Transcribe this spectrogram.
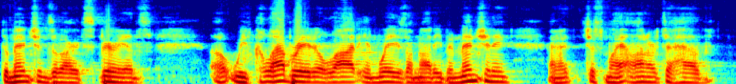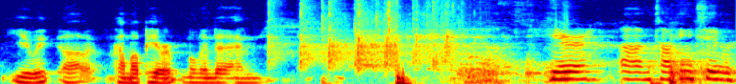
dimensions of our experience. Uh, we've collaborated a lot in ways I'm not even mentioning, and it's just my honor to have you uh, come up here, Melinda, and here um, talking to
